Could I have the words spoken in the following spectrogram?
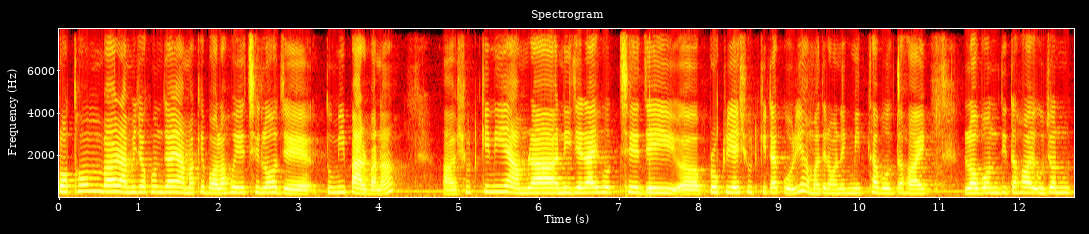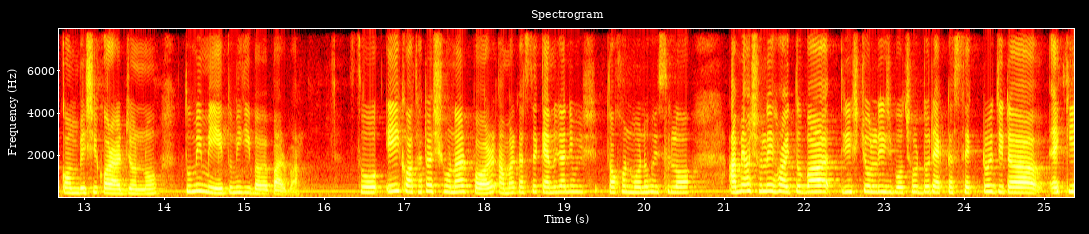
প্রথমবার আমি যখন যাই আমাকে বলা হয়েছিল যে, তুমি পারবা না। শুটকি নিয়ে আমরা নিজেরাই হচ্ছে যেই প্রক্রিয়ায় শুটকিটা করি, আমাদের অনেক মিথ্যা বলতে হয়, লবণ দিতে হয় ওজন কম বেশি করার জন্য। তুমি মেয়ে, তুমি কীভাবে পারবা? তো এই কথাটা শোনার পর আমার কাছে কেন জানি তখন মনে হয়েছিল, আমি আসলে হয়তো বা ত্রিশ চল্লিশ বছর ধরে একটা সেক্টর যেটা একই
